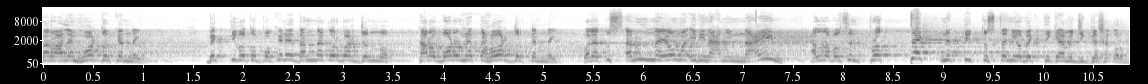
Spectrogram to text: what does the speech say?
কারও আলেম হওয়ার দরকার নেই, ব্যক্তিগত পকেটে দান্দা করবার জন্য কারও বড় নেতা হওয়ার দরকার নেই বলে আনিন নাইম আল্লাহ বলছেন, প্রত্যেক নেতৃত্বস্থানীয় ব্যক্তিকে আমি জিজ্ঞাসা করব।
